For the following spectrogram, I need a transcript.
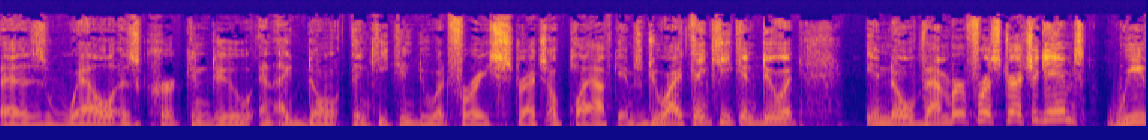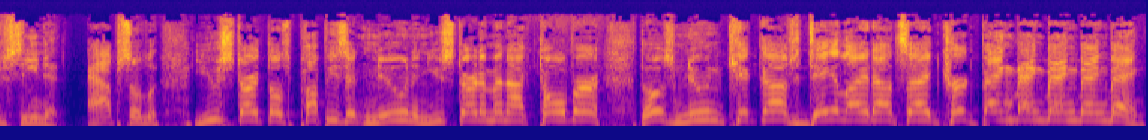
as well as Kirk can do, and I don't think he can do it for a stretch of playoff games. Do I think he can do it in November for a stretch of games? We've seen it. Absolutely. You start those puppies at noon and you start them in October, those noon kickoffs, daylight outside, Kirk, bang, bang, bang, bang, bang.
